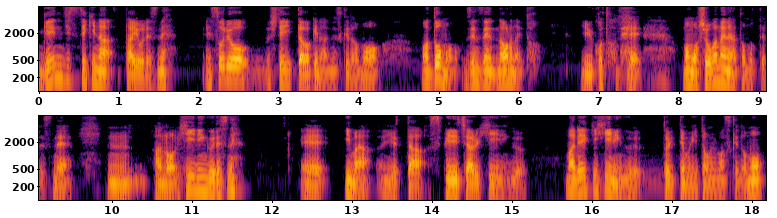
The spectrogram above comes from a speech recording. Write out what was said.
現実的な対応ですね。それをしていったわけなんですけども、まあどうも全然治らないということで、まあもうしょうがないなと思ってですね、うん、あの、ヒーリングですね。えー、今言ったスピリチュアルヒーリング、まあ霊気ヒーリングと言ってもいいと思いますけども、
